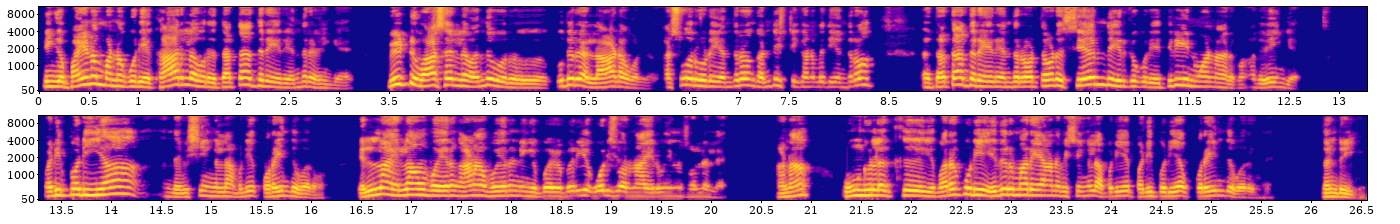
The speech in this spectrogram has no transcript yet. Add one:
நீங்க பயணம் பண்ணக்கூடிய கார்ல ஒரு தத்தாத்திரேயர் எந்திரம் வைங்க. வீட்டு வாசல்ல வந்து ஒரு குதிரை லாடம் ஒன்று அஸ்வருடைய எந்திரம் கண்டிஷ்டி கணபதி எந்திரம் தத்தாத்திரேயர் எந்திரத்தோட சேர்ந்து இருக்கக்கூடிய த்ரீ இன் ஒன்னா இருக்கும். அதை வைங்க. படிப்படியா அந்த விஷயங்கள்லாம் அப்படியே குறைந்து வரும். எல்லாம் இல்லாம போயிடும் காணாம போயிடும் நீங்க பெ- பெரிய கோடீஸ்வரன் ஆயிருவீங்கன்னு சொல்லலை. ஆனா உங்களுக்கு வரக்கூடிய எதிர்மறையான விஷயங்கள் அப்படியே படிப்படியா குறைந்து வருங்க. நன்றி.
